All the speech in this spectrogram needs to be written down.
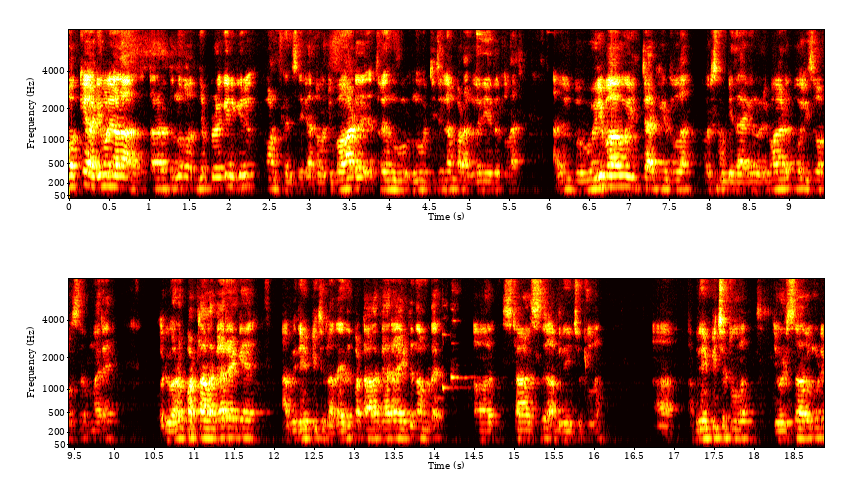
ഓക്കെ അടിപൊളിയാണ് തകർക്കുന്നു പറഞ്ഞപ്പോഴേക്കും എനിക്കൊരു കോൺഫിഡൻസ് കാരണം ഒരുപാട് എത്രയും നൂ- നൂറ്റി ചില്ലം പടങ്ങൾ ചെയ്തിട്ടുള്ള അതിൽ ഭൂരിഭാഗം ഹിറ്റാക്കിയിട്ടുള്ള ഒരു സംവിധായകൻ ഒരുപാട് പോലീസ് ഓഫീസർമാരെ ഒരുപാട് പട്ടാളക്കാരെയൊക്കെ അഭിനയിപ്പിച്ചിട്ടുള്ള അതായത് പട്ടാളക്കാരായിട്ട് നമ്മുടെ സ്റ്റാർസ് അഭിനയിച്ചിട്ടുള്ള അഭിനയിപ്പിച്ചിട്ടുള്ള ജോഷി സാറും കൂടി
